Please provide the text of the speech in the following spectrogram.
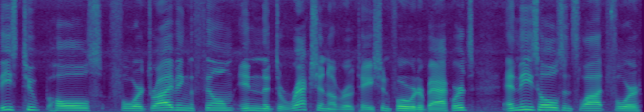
these two holes for driving the film in the direction of rotation, forward or backwards, and these holes in slot for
